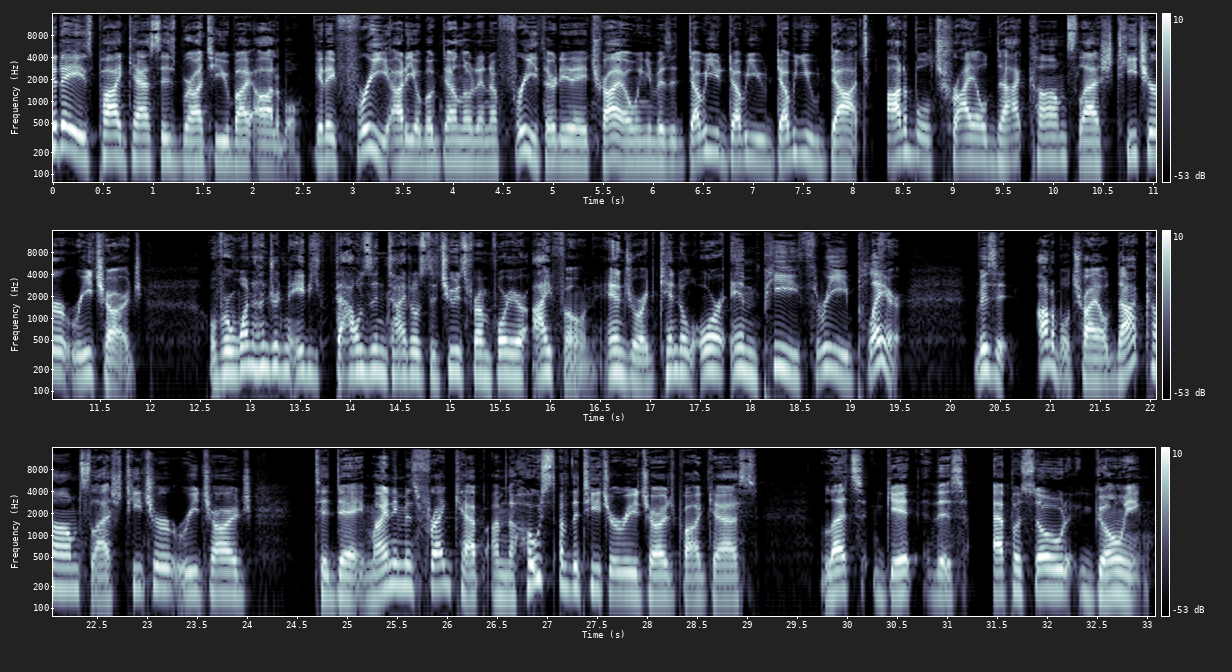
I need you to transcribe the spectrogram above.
Today's podcast is brought to you by Audible. Get a free audiobook download and a free 30-day trial when you visit www.audibletrial.com slash teacher recharge. Over 180,000 titles to choose from for your iPhone, Android, Kindle, or MP3 player. Visit audibletrial.com slash teacher recharge today. My name is Fred Kep. I'm the host of the Teacher Recharge podcast. Let's get this episode going.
